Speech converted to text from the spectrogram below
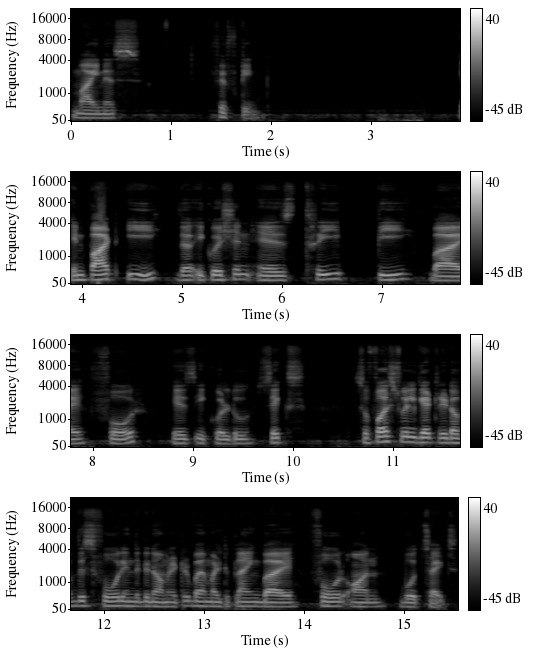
minus 15. In part E, the equation is 3P by 4 is equal to 6. So first we'll get rid of this 4 in the denominator by multiplying by 4 on both sides.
